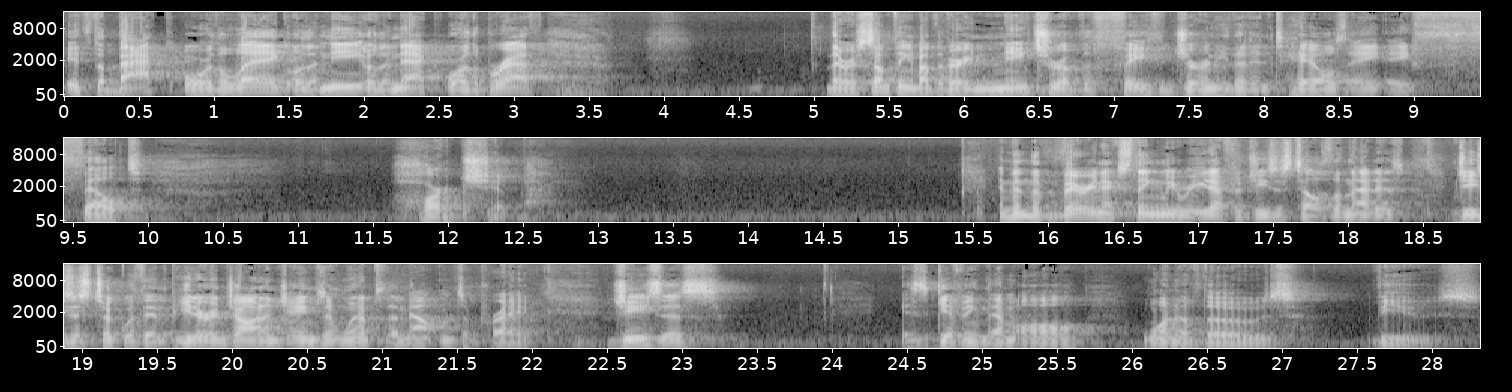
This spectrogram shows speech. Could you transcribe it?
it's the back or the leg or the knee or the neck or the breath, there is something about the very nature of the faith journey that entails a, a felt hardship. And then the very next thing we read after Jesus tells them that is Jesus took with him Peter and John and James and went up to the mountain to pray. Jesus is giving them all one of those views.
